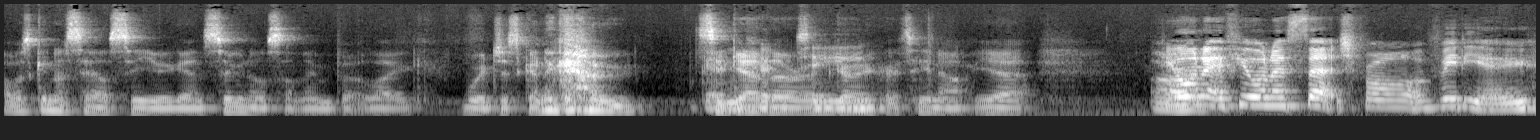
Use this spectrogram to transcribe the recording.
I was gonna say I'll see you again soon or something, but like we're just gonna go together and go and cook tea now. Yeah. If you want to, if you want to search for a video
